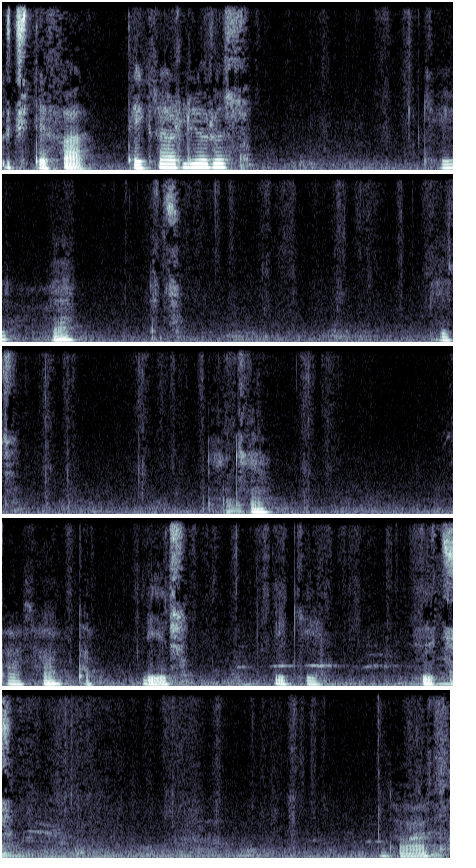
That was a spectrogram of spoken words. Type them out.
üç defa tekrarlıyoruz. 2 ve 3 1 2 pardon tam 1 2 3 4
